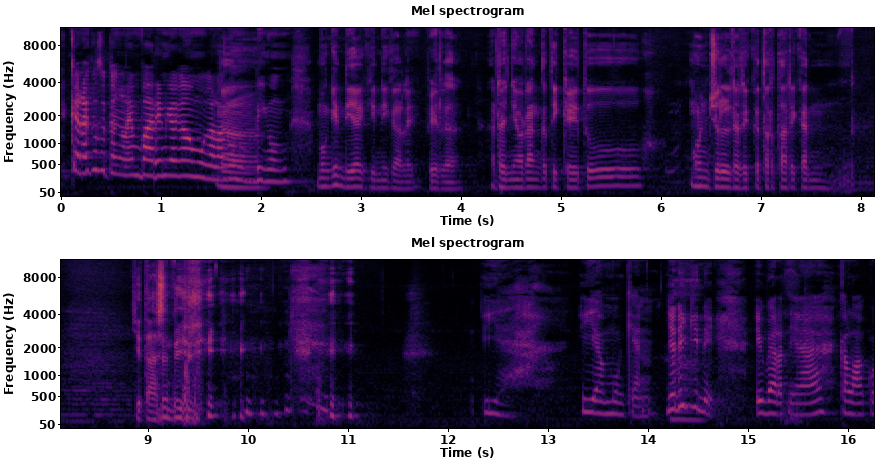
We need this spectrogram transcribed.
Karena aku suka ngelemparin ke kamu kalau aku Nah, bingung. Mungkin dia gini kali, Bella. Adanya orang ketiga itu muncul dari ketertarikan kita sendiri. Iya, iya mungkin. Jadi gini, ibaratnya kalau aku,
